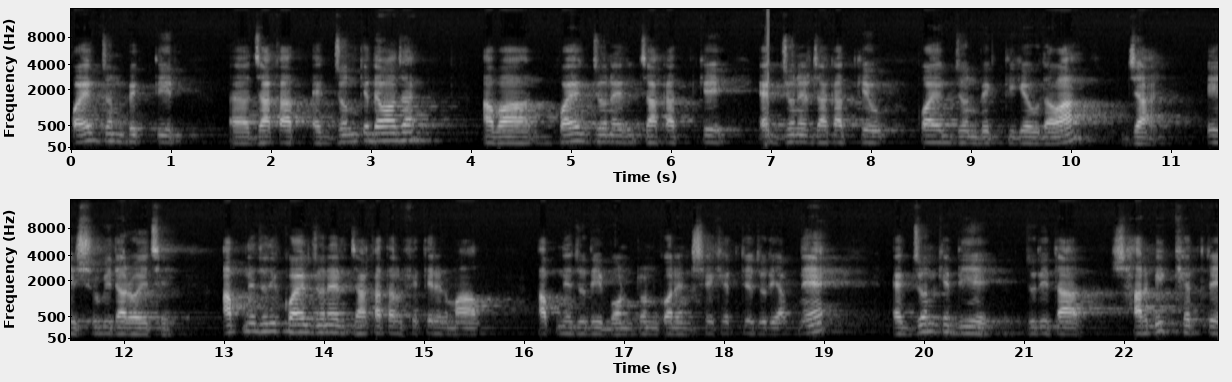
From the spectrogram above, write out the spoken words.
কয়েকজন ব্যক্তির জাকাত একজনকে দেওয়া যায়, আবার কয়েকজনের জাকাতকে, একজনের জাকাতকেও কয়েকজন ব্যক্তিকেও দেওয়া যায়। এই সুবিধা রয়েছে। আপনি যদি কয়েকজনের জাকাত আল ফিতরের মাল আপনি যদি বন্টন করেন, সেক্ষেত্রে যদি আপনি একজনকে দিয়ে যদি তার সার্বিক ক্ষেত্রে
